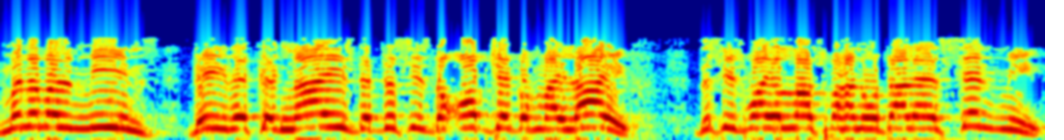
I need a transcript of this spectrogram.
minimal means. They recognized that this is the object of my life. This is why Allah subhanahu wa ta'ala has sent me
